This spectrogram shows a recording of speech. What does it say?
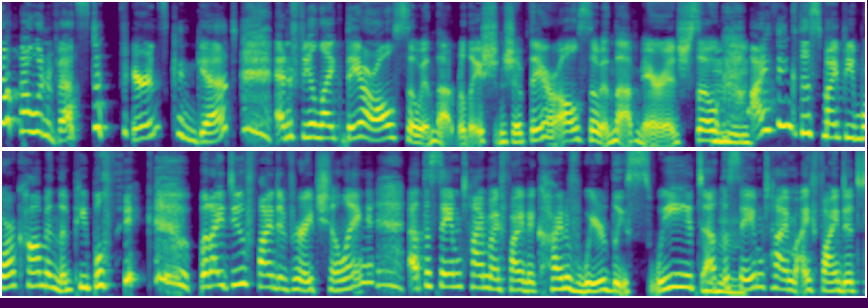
know how invested parents can get and feel like they are also in that relationship. They are also in that marriage. So Mhm. I think this might be more common than people think, but I do find it very chilling. At the same time, I find it kind of weirdly sweet. At the Mhm. same time, I find it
